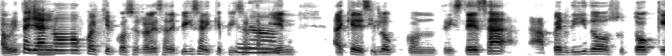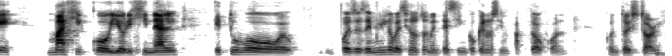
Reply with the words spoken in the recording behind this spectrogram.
ahorita ya no cualquier cosa es realeza de Pixar y que Pixar también, hay que decirlo con tristeza, ha perdido su toque mágico y original que tuvo pues desde 1995 que nos impactó con, con Toy Story.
